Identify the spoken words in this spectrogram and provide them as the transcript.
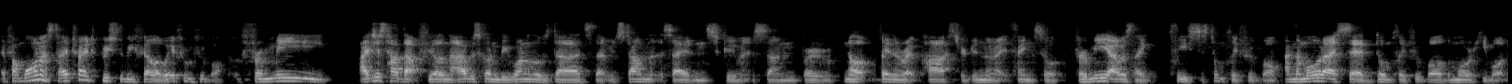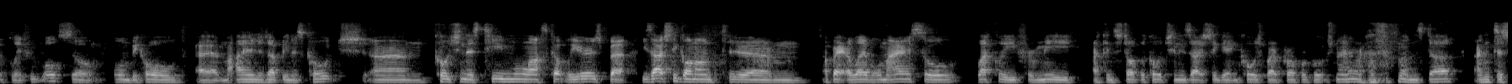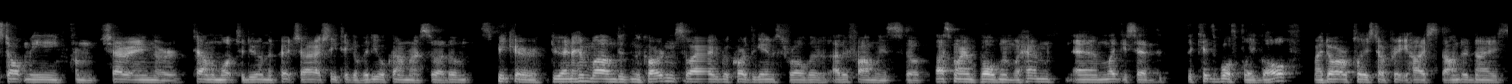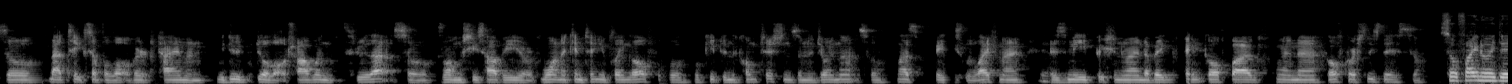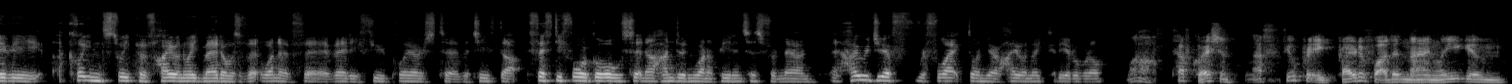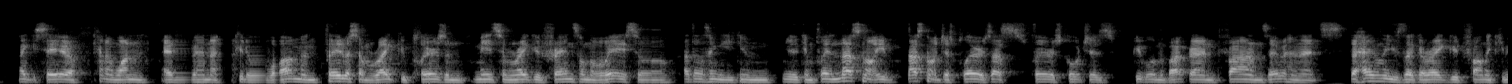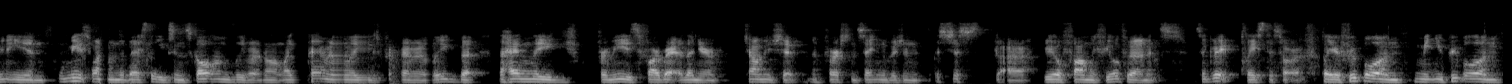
If I'm honest, I try to push the wee fella away from football. For me, I just had that feeling that I was going to be one of those dads that would stand at the side and scream at his son for not playing the right pass or doing the right thing. So for me, I was like, please just don't play football. And the more I said don't play football, the more he wanted to play football. So lo and behold, um, I ended up being his coach and coaching his team the last couple of years. But he's actually gone on to um, a better level now. So luckily for me, I can stop the coaching. He's actually getting coached by a proper coach now rather than his dad. And to stop me from shouting or telling him what to do on the pitch, I actually take a video camera so I don't speak or do anything while I'm doing the recording. So I record the games for all the other families. So that's my involvement with him. And um, like you said, the kids both play golf. My daughter plays to a pretty high standard now, so that takes up a lot of her time, and we do do a lot of traveling through that. So as long as she's happy or wanting to continue playing golf, we'll, we'll keep doing the competitions and enjoying that. So that's basically life now. Yeah. Is me pushing around a big pink golf bag on a golf course these days. So so finally, Davy, a clean sweep of Highland League medals. One of uh, very few players to have achieved that. 54 goals in 101 appearances for Nairn. How would you reflect on your Highland League career overall? Wow, tough question. I feel pretty proud of what I did in the Highland League. Um, like you say, I kind of won everything I could have won and played with some right good players and made some right good friends on the way. So I don't think you can really complain. And that's not even, that's not just players. That's players, coaches, people in the background, fans, everything. It's the Highland League is like a right good family community, and for me, it's one of the best leagues in Scotland. Believe it or not, like Premier League is Premier League, but the Highland League for me is far better than your championship in first and second division. It's just got a real family feel to it, and it's it's a great place to sort of play your football and meet new people. And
